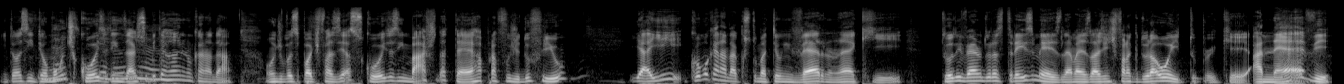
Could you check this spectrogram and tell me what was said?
Então, assim, tem um monte de coisa, tem cidade subterrânea. subterrânea no Canadá. Onde você pode fazer as coisas embaixo da terra pra fugir do frio. E aí, como o Canadá costuma ter o inverno, né? Que todo inverno dura três meses, né? Mas lá a gente fala que dura oito, porque a neve.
